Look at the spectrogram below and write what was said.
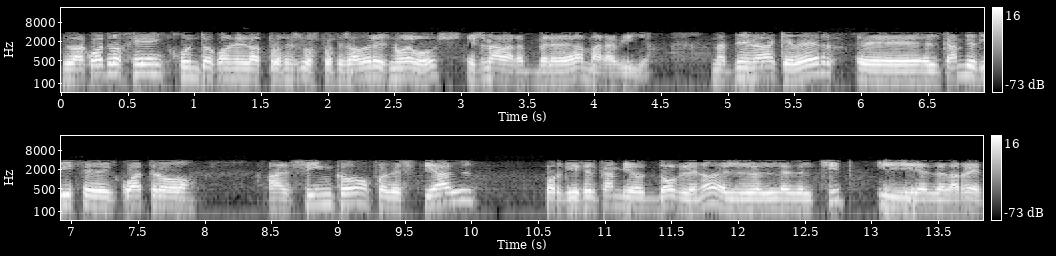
La 4G junto con el- los proces- los procesadores nuevos es una verdadera maravilla. No tiene nada que ver. eh, el cambio que hice del 4 al 5 fue bestial porque hice el cambio doble, ¿no? El, el del chip y el de la red.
